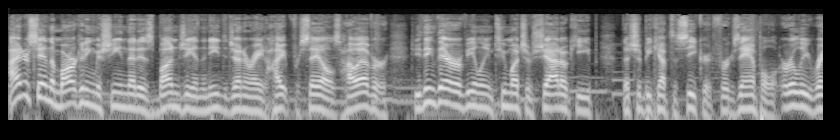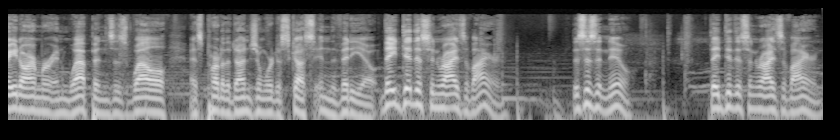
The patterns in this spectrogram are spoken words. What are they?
I understand the marketing machine that is Bungie and the need to generate hype for sales. However, do you think they are revealing too much of Shadowkeep that should be kept a secret? For example, early raid armor and weapons, as well as part of the dungeon, were discussed in the video. They did this in Rise of Iron. This isn't new. They did this in Rise of Iron.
